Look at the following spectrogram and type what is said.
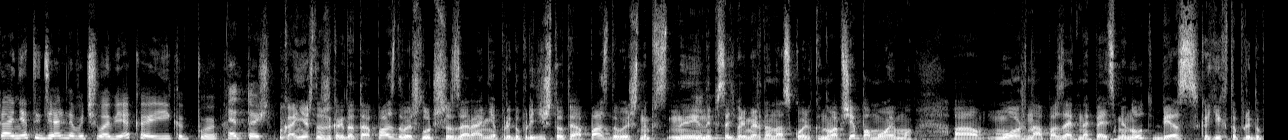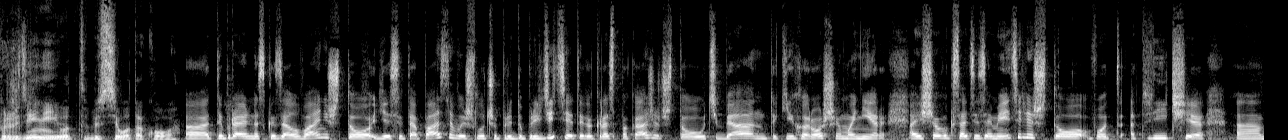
Да, нет идеального человека, и как бы... Это точно. Ну, конечно же, когда ты опаздываешь, лучше заранее предупредить, что ты опаздываешь, напис- и написать примерно на сколько. Но вообще, по-моему, а, можно опоздать на 5 минут, без каких-то предупреждений и вот без всего такого. А, ты правильно сказал, Ваня, что если ты опаздываешь, лучше предупредить, и это как раз покажет, что у тебя ну, такие хорошие манеры. А еще вы, кстати, заметили, что вот отличие а,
